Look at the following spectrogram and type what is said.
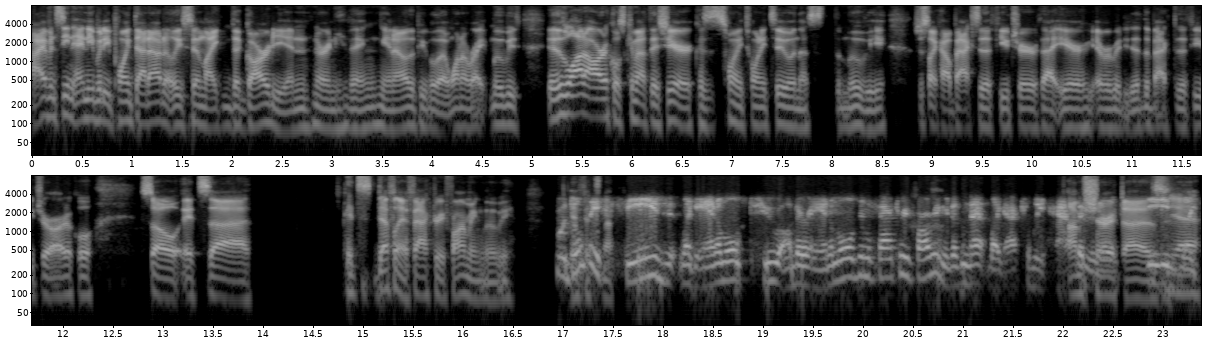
I haven't seen anybody point that out, at least in like the Guardian or anything. You know, the people that want to write movies. There's a lot of articles come out this year because it's 2022 and that's the movie. Just like how Back to the Future that year, everybody did the Back to the Future article. So it's uh, it's definitely a factory farming movie. Well, don't they not. feed like animals to other animals in factory farming? Or doesn't that like actually happen? I'm sure it does. Feed, yeah. Like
